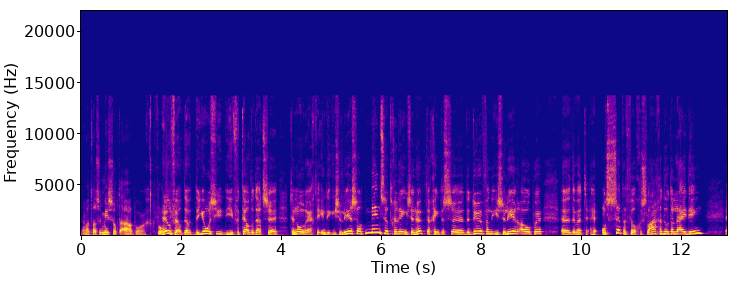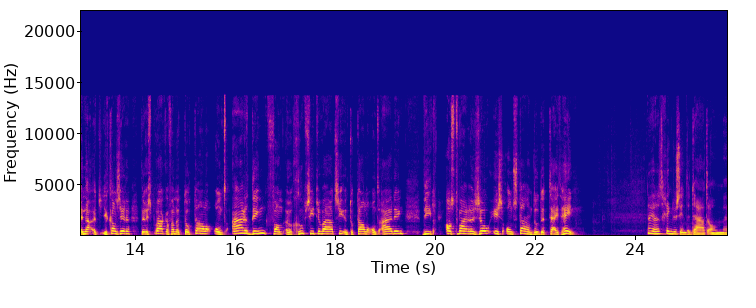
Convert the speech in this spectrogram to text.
En wat was er mis op de Aalborg? Heel veel. De, de jongens die, die, vertelden dat ze ten onrechte in de isoleercel... minstens het geringst. En hup, daar ging dus, uh, de deur van de isoleer open. Uh, er werd ontzettend veel geslagen door de leiding. En nou, het, je kan zeggen, er is sprake van een totale ontaarding... van een groepssituatie, een totale ontaarding... die als het ware zo is ontstaan door de tijd heen. Nou ja, dat ging dus inderdaad om uh,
